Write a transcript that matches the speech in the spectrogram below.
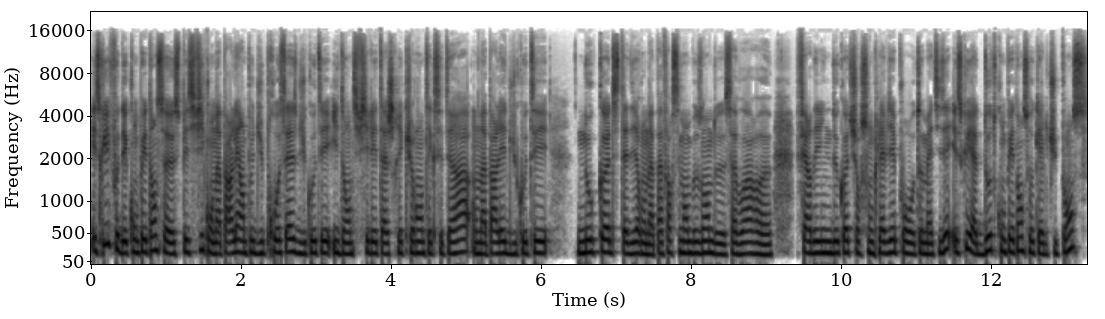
est-ce qu'il faut des compétences euh, spécifiques? On a parlé un peu du process du côté identifier les tâches récurrentes etc on a parlé du côté no code, c'est-à-dire on n'a pas forcément besoin de savoir euh, faire des lignes de code sur son clavier pour automatiser. Est-ce qu'il y a d'autres compétences auxquelles tu penses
